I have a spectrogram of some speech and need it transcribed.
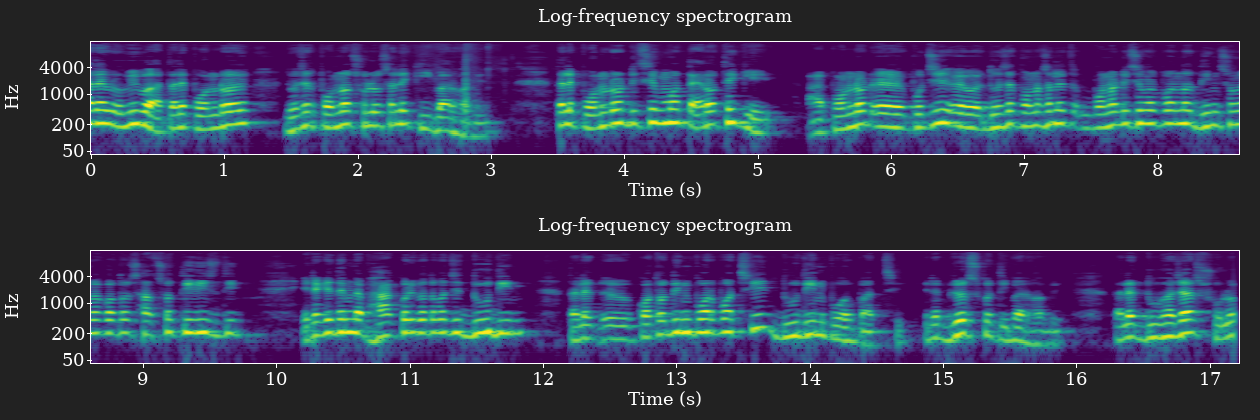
সালের রবিবার, তাহলে পনেরোই দু হাজার পনেরো ষোলো সালে কী বার হবে? তাহলে পনেরো ডিসেম্বর তেরো থেকে, আর পনেরো পঁচিশ দু হাজার পনেরো সালে পনেরো ডিসেম্বর পর্যন্ত দিন সংখ্যা কত? সাতশো তিরিশ দিন। এটাকে যদি আমরা ভাগ করি, কত পাচ্ছি? দুদিন। তাহলে কতদিন পর পাচ্ছি? দুদিন পর পাচ্ছি। এটা বৃহস্পতিবার হবে। তাহলে দু হাজার ষোলো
